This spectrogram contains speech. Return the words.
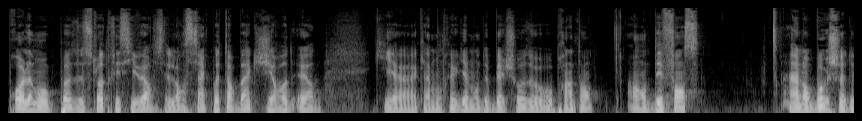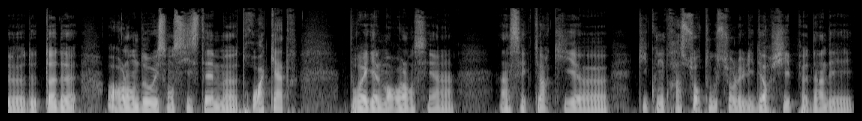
probablement au poste de slot receiver, c'est l'ancien quarterback Gerard Hurd qui, a montré également de belles choses au, printemps. En défense, à l'embauche de, Todd Orlando et son système 3-4 euh, pourrait également relancer un, secteur qui, qui comptera surtout sur le leadership d'un des,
